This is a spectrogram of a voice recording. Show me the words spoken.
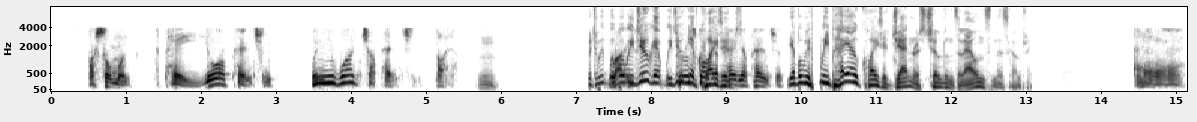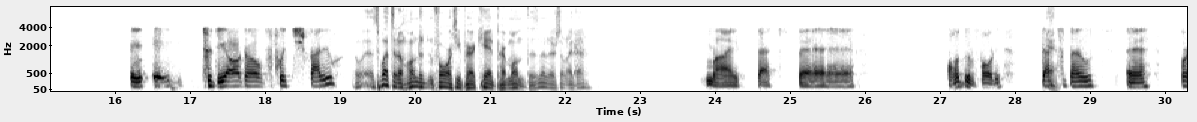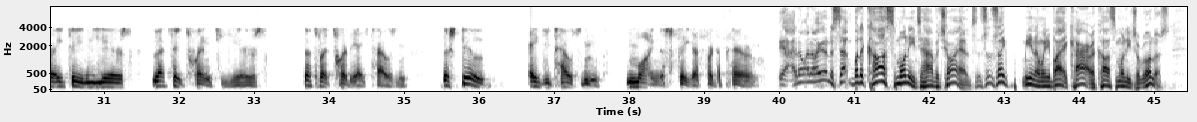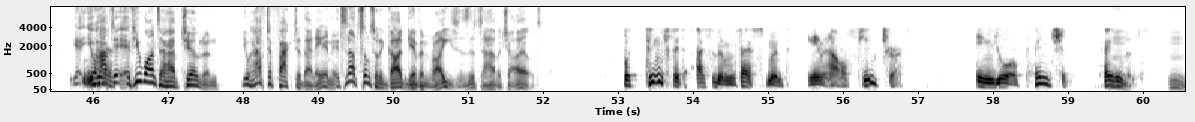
for someone to pay your pension when you want your pension, Niall. But we, but we do get we do Who's give quite to a pay your pension? yeah, but we we pay out quite a generous children's allowance in this country. Uh, in, in, to the order of which value? Oh, It's what's it 140 per kid per month, isn't it, or something like that? Right, that's uh, 140. That's Yeah. about, uh, for 18 years, let's say 20 years, that's about 28,000. There's still 80,000 minus figure for the parents. Yeah, I know, I know, I understand, but it costs money to have a child. It's, it's like you know when you buy a car, it costs money to run it. Yeah, you have to if you want to have children, you have to factor that in. It's not some sort of God given right, is it, to have a child? But think of it as an investment in our future, in your pension hmm. payments. Hmm.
